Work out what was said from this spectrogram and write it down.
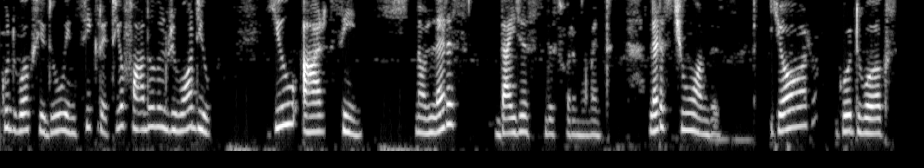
good works you do in secret, your Father will reward you. You are seen. Now, let us digest this for a moment. Let us chew on this. Your good works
